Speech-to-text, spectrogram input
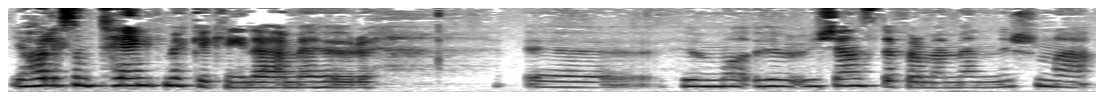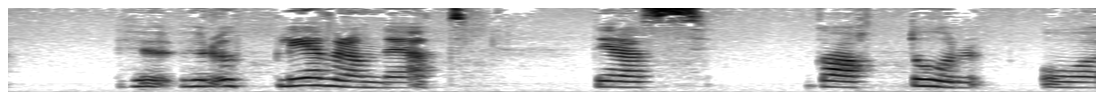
jag har liksom tänkt mycket kring det här med hur, eh, hur, hur, hur, känns det för de här människorna? Hur, hur upplever de det att deras gator och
